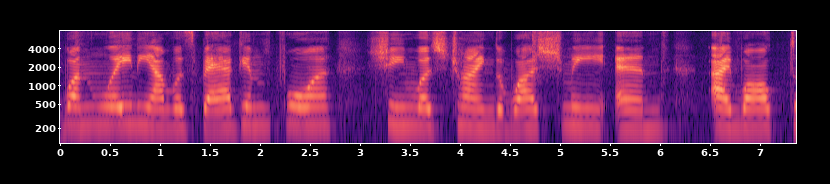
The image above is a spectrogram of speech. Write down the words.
one lady I was begging for, she was trying to rush me and I walked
